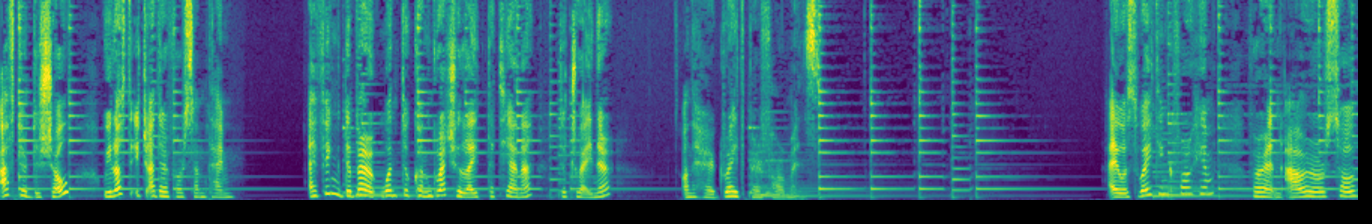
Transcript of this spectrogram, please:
After the show, we lost each other for some time. I think the bear went to congratulate Tatiana, the trainer, on her great performance. I was waiting for him for an hour or so.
